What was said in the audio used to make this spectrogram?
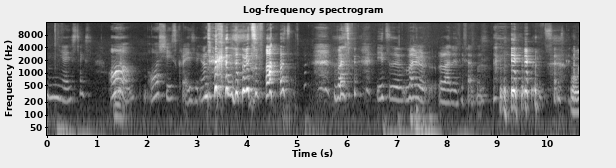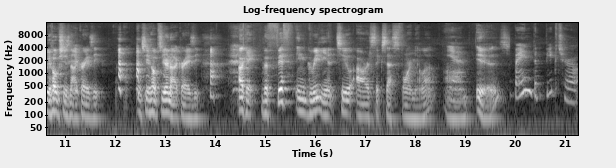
Mm, yeah, it takes. Or yeah. or she's crazy and can do it fast. but it's uh, very rarely happens. well, we hope she's not crazy, and she hopes you're not crazy. Okay, the fifth ingredient to our success formula um, yeah. is paint the picture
